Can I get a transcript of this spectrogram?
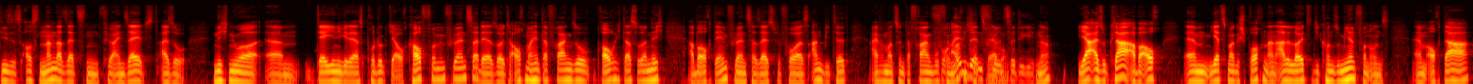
Dieses Auseinandersetzen für einen selbst. Also nicht nur ähm, derjenige, der das Produkt ja auch kauft vom Influencer, der sollte auch mal hinterfragen, so brauche ich das oder nicht, aber auch der Influencer selbst, bevor er es anbietet, einfach mal zu hinterfragen, wofür mache ich jetzt Werbung. Ne? Ja, also klar, aber auch ähm, jetzt mal gesprochen an alle Leute, die konsumieren von uns. Ähm, auch da,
